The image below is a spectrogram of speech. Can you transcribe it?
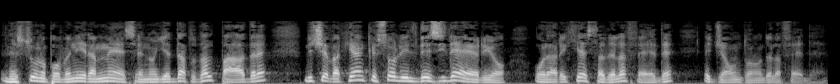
nessuno può venire a me se non gli è dato dal Padre, diceva che anche solo il desiderio o la richiesta della fede è già un dono della fede.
